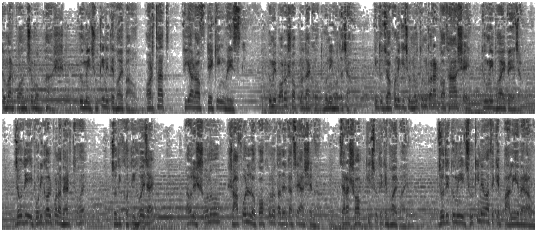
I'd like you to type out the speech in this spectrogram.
তোমার পঞ্চম অভ্যাস। তুমি ঝুঁকি নিতে ভয় পাও। অর্থাৎ ফিয়ার অফ টেকিং রিস্ক তুমি বড় স্বপ্ন দেখো, ধনী হতে চাও। কিন্তু যখনই কিছু নতুন করার কথা আসে, তুমি ভয় পেয়ে যাও। যদি এই পরিকল্পনা ব্যর্থ হয়, যদি ক্ষতি হয়ে যায়, তাহলে শোনো, সাফল্য কখনো তাদের কাছে আসে না, যারা সবকিছু থেকে ভয় পায়। যদি তুমি ঝুঁকি নেওয়া থেকে পালিয়ে বেড়াও,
